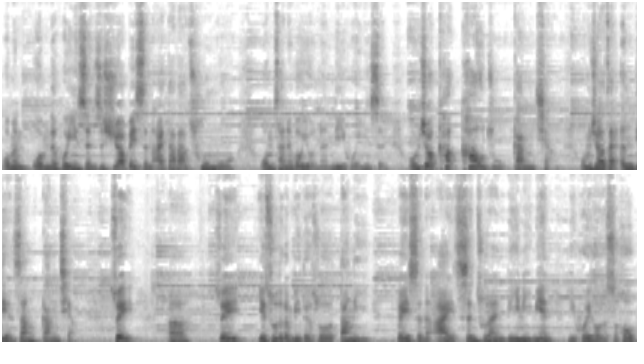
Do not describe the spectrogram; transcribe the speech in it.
我们我们的回应神是需要被神的爱大大触摸，我们才能够有能力回应神。我们需要靠靠主刚强。”我们需要在恩典上刚强，所以，呃，所以耶稣就跟彼得说：“当你被神的爱生出来你里面，你回头的时候，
